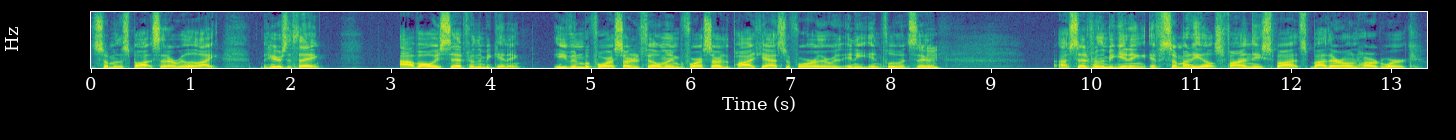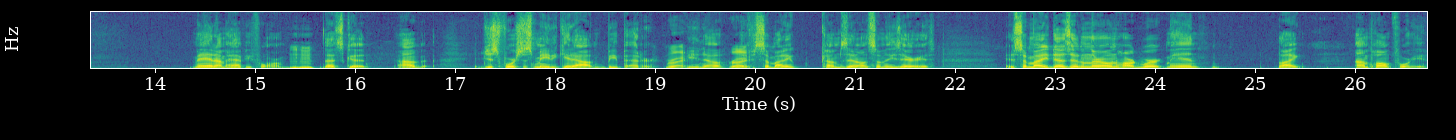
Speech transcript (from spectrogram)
some of the spots that I really like. Here's the thing. I've always said from the beginning, even before I started filming, before I started the podcast, before there was any influence there, I said from the beginning, if somebody else find these spots by their own hard work, man, I'm happy for them. Mhm. That's good. I, it just forces me to get out and be better. Right. You know, Right. if somebody comes in on some of these areas, if somebody does it on their own hard work, man, like I'm pumped for you.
